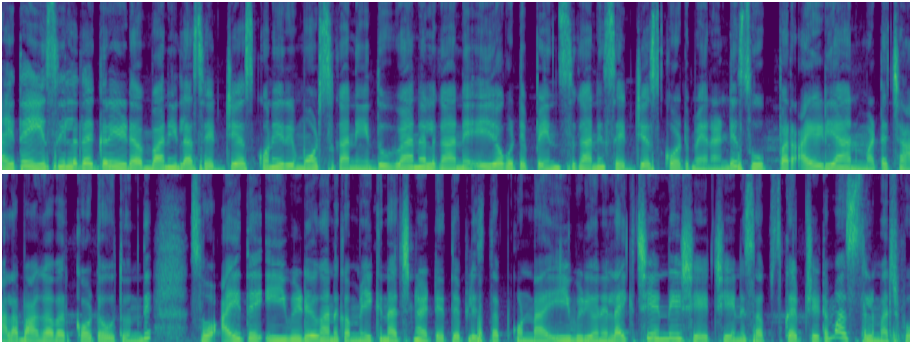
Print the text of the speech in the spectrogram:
అయితే ఈ సీల దగ్గర ఈ డబ్బాని ఇలా సెట్ చేసుకొని రిమోట్స్ కానీ దువ్వానలు కానీ ఏ ఒకటి పెన్స్ కానీ సెట్ చేసుకోవటమేనండి. సూపర్ ఐడియా అనమాట చాలా బాగా వర్కౌట్ అవుతుంది. సో అయితే ఈ వీడియో కనుక మీకు నచ్చినట్టయితే ప్లీజ్ తప్పకుండా ఈ వీడియోని లైక్ చేయండి షేర్ చేయండి సబ్స్క్రైబ్ చేయడం అస్సలు మర్చిపోవద్దు.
